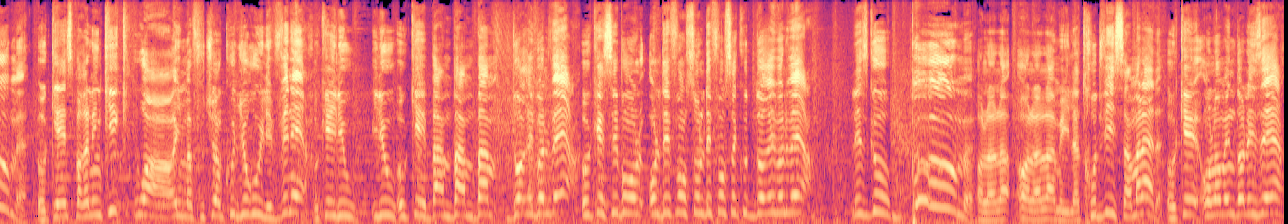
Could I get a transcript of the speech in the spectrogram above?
Boum Ok, Spiraling kick. Waouh, il m'a foutu un coup de roue, il est vénère. Ok, il est où Il est où Ok, bam, bam, bam. Doigt revolver. Ok, c'est bon, on, on le défonce, on le défonce à coup de doigt revolver. Let's go. Boum. Oh là là, oh là là, mais il a trop de vie, c'est un malade. Ok, on l'emmène dans les airs.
